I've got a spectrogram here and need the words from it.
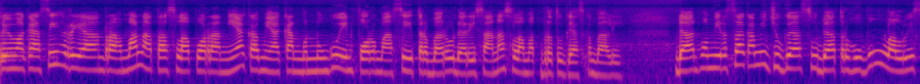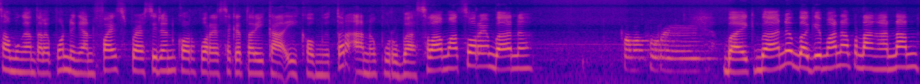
terima kasih Rian Rahman atas laporannya. Kami akan menunggu informasi terbaru dari sana. Selamat bertugas kembali. Dan pemirsa kami juga sudah terhubung melalui sambungan telepon dengan Vice President Corporate Secretary KI Komuter Ana Purba. Selamat sore Mbak Ana. Selamat sore. Baik, Mbak Ana, bagaimana penanganan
